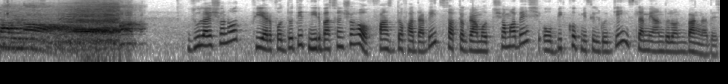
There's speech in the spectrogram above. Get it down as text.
পারে না। জুলাই সনদ, ফিয়ার পদ্ধতিত নির্বাচন সহ পাঁচ দফা দাবি চট্টগ্রামত সমাবেশ ও বিক্ষোভ মিছিল গজ্জে ইসলামী আন্দোলন বাংলাদেশ।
